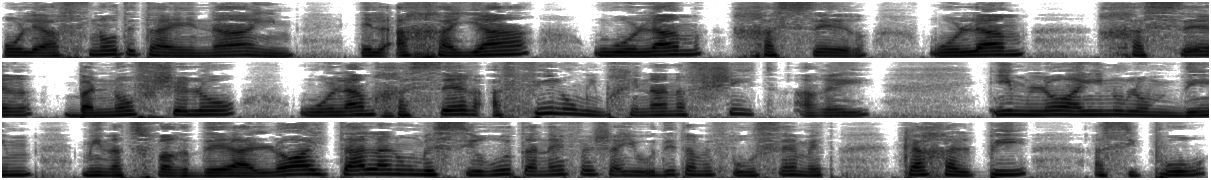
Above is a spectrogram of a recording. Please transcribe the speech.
או להפנות את העיניים אל החיה הוא עולם חסר, הוא עולם חסר בנוף שלו, הוא עולם חסר אפילו מבחינה נפשית. הרי אם לא היינו לומדים מן הצפרדע, לא הייתה לנו מסירות הנפש היהודית המפורסמת, כך על פי הסיפור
